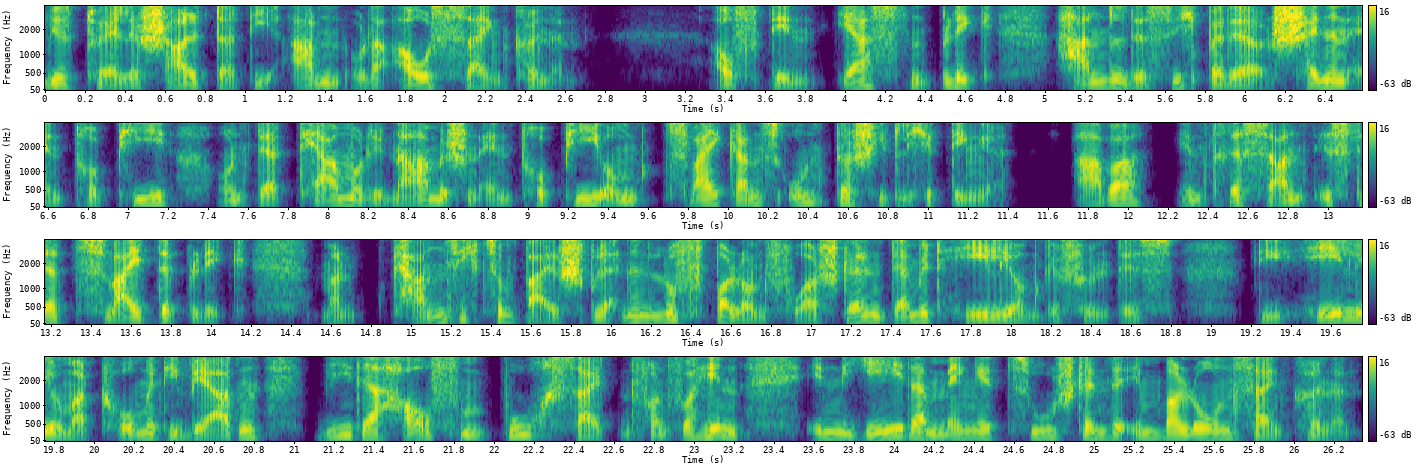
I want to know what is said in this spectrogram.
virtuelle Schalter, die an oder aus sein können. Auf den ersten Blick handelt es sich bei der Shannon-Entropie und der thermodynamischen Entropie um zwei ganz unterschiedliche Dinge. Aber interessant ist der zweite Blick. Man kann sich zum Beispiel einen Luftballon vorstellen, der mit Helium gefüllt ist. Die Heliumatome, die werden, wie der Haufen Buchseiten von vorhin, in jeder Menge Zustände im Ballon sein können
